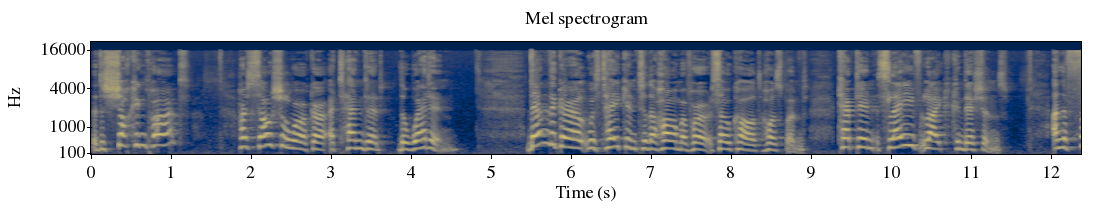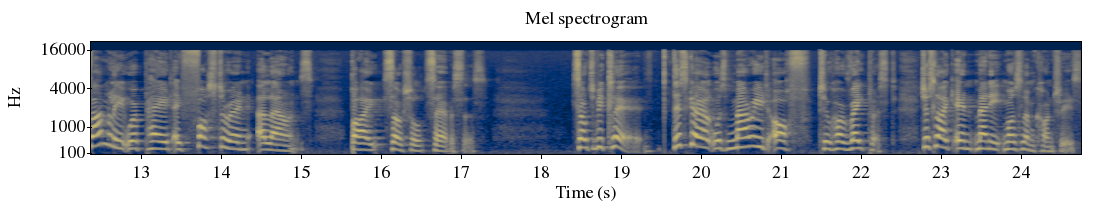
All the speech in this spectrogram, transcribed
The shocking part her social worker attended the wedding. Then the girl was taken to the home of her so called husband, kept in slave like conditions, and the family were paid a fostering allowance by social services. So, to be clear, this girl was married off to her rapist, just like in many Muslim countries,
